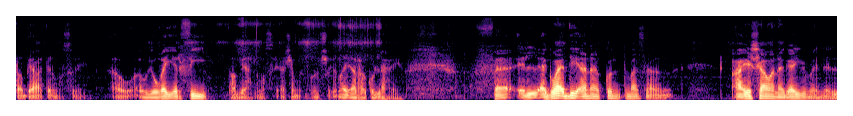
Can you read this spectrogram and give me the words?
طبيعة المصريين أو أو يغير في طبيعة المصريين عشان ما نقولش يغيرها كلها يعني. فالأجواء دي أنا كنت مثلا عايشها وأنا جاي من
